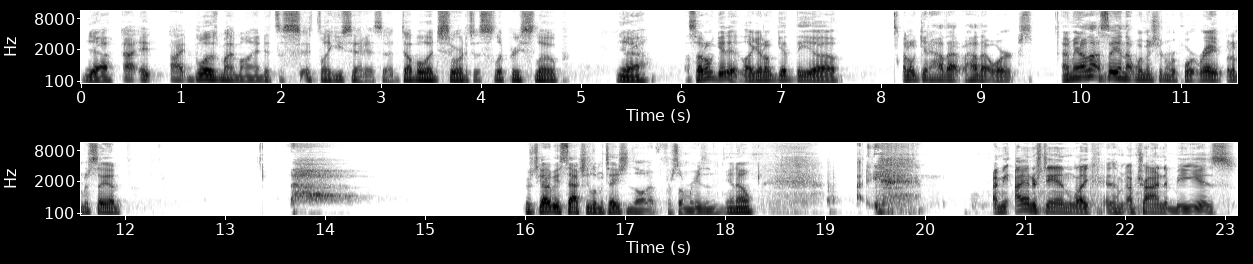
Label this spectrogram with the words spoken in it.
Yeah, uh, it, uh, it blows my mind. It's a, it's like you said, it's a double edged sword. It's a slippery slope. yeah. So I don't get it. Like I don't get the. uh I don't get how that how that works. I mean, I'm not saying that women shouldn't report rape, but I'm just saying there's got to be statute limitations on it for some reason. You know? I mean, I understand. Like, I'm, I'm trying to be as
